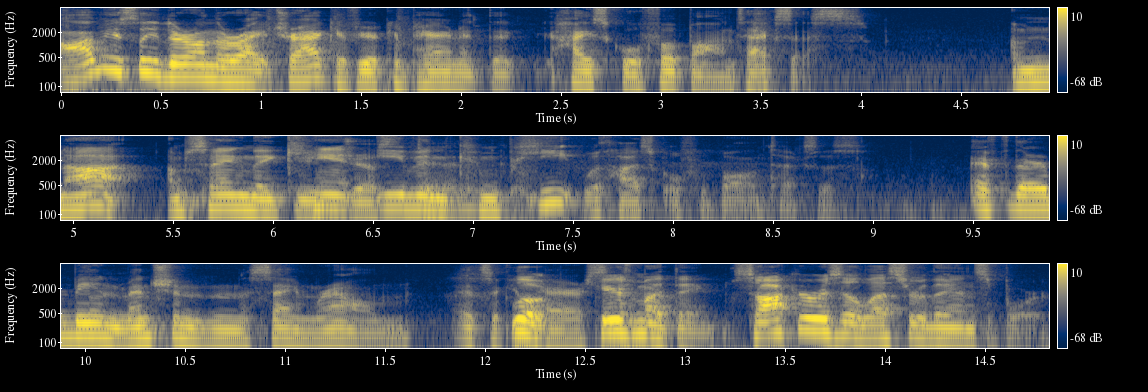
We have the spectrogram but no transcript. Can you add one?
Obviously, they're on the right track if you're comparing it to high school football in Texas. I'm not. I'm saying they can't even did. compete with high school football in Texas. If they're being mentioned in the same realm, it's a comparison. Look, here's my thing. Soccer is a lesser than sport.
